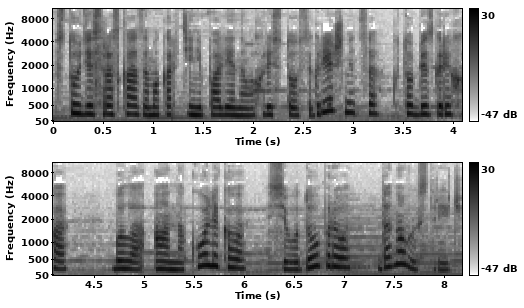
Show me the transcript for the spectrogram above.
В студии с рассказом о картине Поленова «Христос и грешница. Кто без греха» была Анна Коликова. Всего доброго. До новых встреч!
